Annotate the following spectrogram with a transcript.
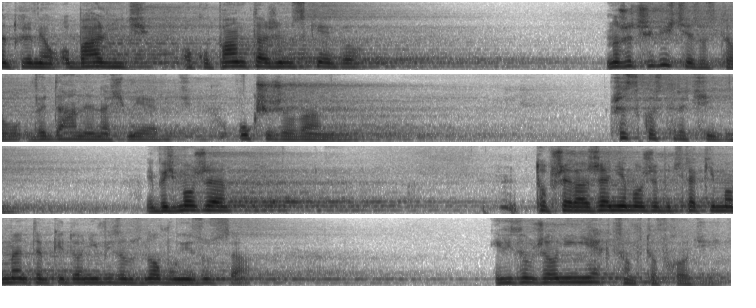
ten, który miał obalić okupanta rzymskiego, no rzeczywiście został wydany na śmierć, ukrzyżowany. Wszystko stracili. I być może to przerażenie może być takim momentem, kiedy oni widzą znowu Jezusa i widzą, że oni nie chcą w to wchodzić.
